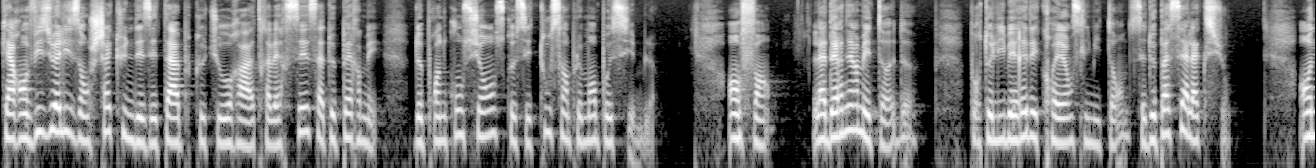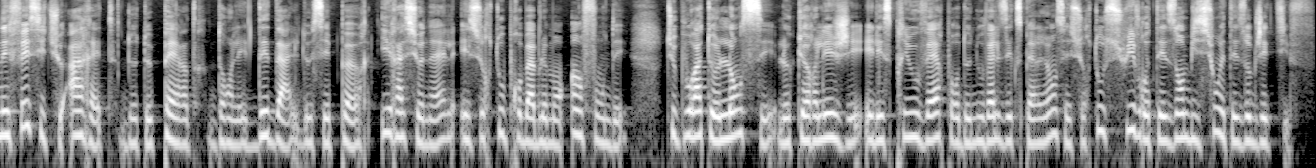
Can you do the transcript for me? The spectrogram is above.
Car en visualisant chacune des étapes que tu auras à traverser, ça te permet de prendre conscience que c'est tout simplement possible. Enfin, la dernière méthode, pour te libérer des croyances limitantes, c'est de passer à l'action. En effet, si tu arrêtes de te perdre dans les dédales de ces peurs irrationnelles et surtout probablement infondées, tu pourras te lancer le cœur léger et l'esprit ouvert pour de nouvelles expériences et surtout suivre tes ambitions et tes objectifs.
